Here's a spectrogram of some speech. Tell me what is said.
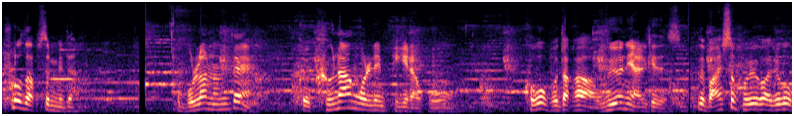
프로답습니다. 몰랐는데 그 근황 올림픽이라고 그거 보다가 우연히 알게 됐어. 근데 맛있어 보여가지고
